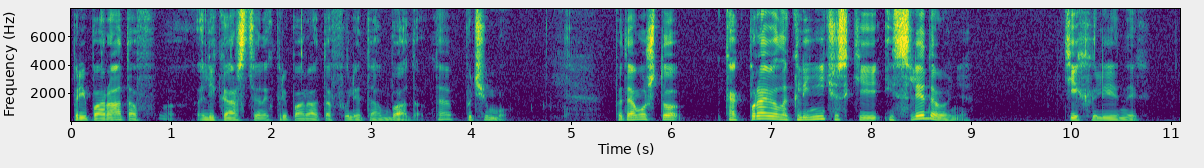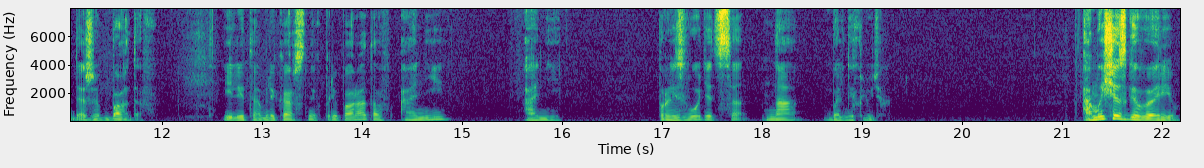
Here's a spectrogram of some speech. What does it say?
препаратов, лекарственных препаратов или там БАДов. Да? Почему? Потому что, как правило, клинические исследования тех или иных, даже БАДов или там лекарственных препаратов, они, они производятся на больных людях. А мы сейчас говорим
